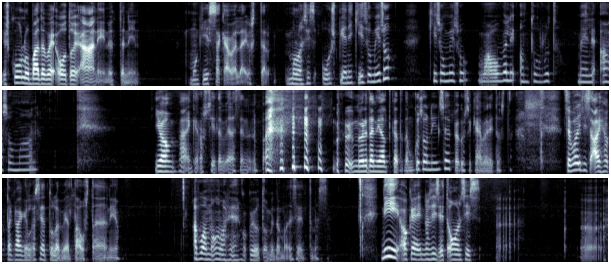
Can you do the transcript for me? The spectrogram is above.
Jos kuuluu by the way outoja ääniin nyt, niin mun kissa kävelee just täällä. Mulla on siis uusi pieni kisumisu, Kisumisu vauveli on tullut meille asumaan. Joo, mä en kerro siitä vielä sen enempää. mä yritän jatkaa tätä, mutta se on niin söpö, kun se käveli tuosta. Se voi siis aiheuttaa kaikenlaisia tulevia taustaääniä. Apua, mä unohdin ihan koko jutun, mitä mä olin selittämässä. Niin, okei, okay, no siis, että on siis... Äh, äh,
